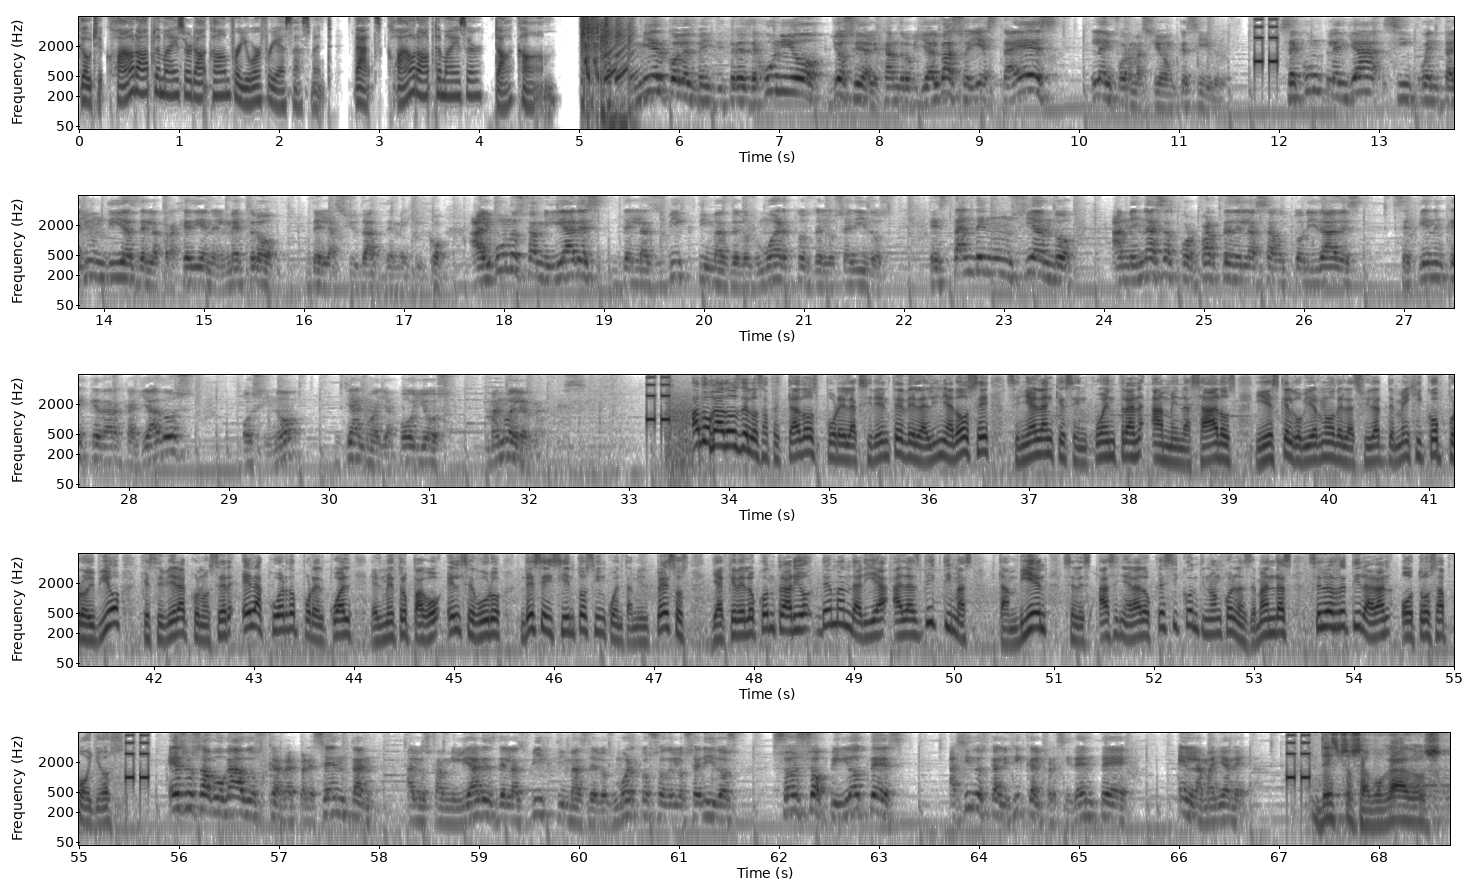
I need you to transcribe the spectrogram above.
Go to cloudoptimizer.com for your free assessment. That's cloudoptimizer.com. Miércoles 23 de junio, yo soy Alejandro Villalbazo y esta es la información que sirve. Se cumplen ya 51 días de la tragedia en el metro de la Ciudad de México. Algunos familiares de las víctimas, de los muertos, de los heridos, están denunciando amenazas por parte de las autoridades. ¿Se tienen que quedar callados? O si no, ya no hay apoyos. Manuel Hernández. Abogados de los afectados por el accidente de la línea 12 señalan que se encuentran amenazados y es que el gobierno de la Ciudad de México prohibió que se diera a conocer el acuerdo por el cual el metro pagó el seguro de 650 mil pesos, ya que de lo contrario demandaría a las víctimas. También se les ha señalado que si continúan con las demandas se les retirarán otros apoyos. Esos abogados que representan a los familiares de las víctimas, de los muertos o de los heridos, son sopilotes. Así los califica el presidente en la mañanera. De estos abogados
